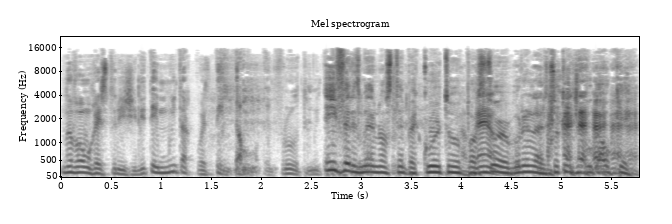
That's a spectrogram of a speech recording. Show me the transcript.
Não vamos restringir. Ele tem muita coisa. Tem dom, tem fruto, tem Infelizmente nosso tempo é curto. Tá Pastor vendo? Brunelli, o senhor quer divulgar o quê?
